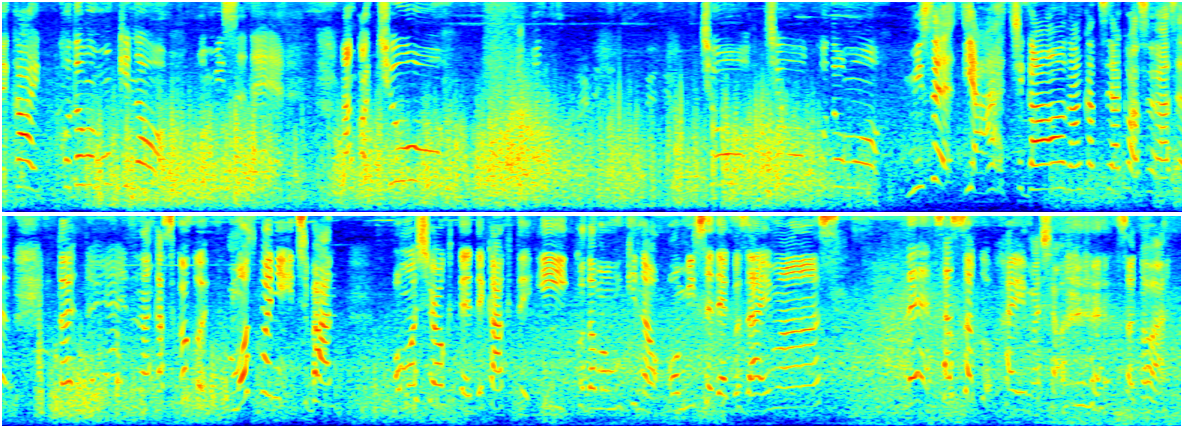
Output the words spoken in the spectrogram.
でかい子供向きのお店でなんか中央店いやー違うなんか通訳はすみません。ととりあえずなんかすごくモスクワに一番面白くてでかくていい子供向きのお店でございます。で早速入りましょう。そこは。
